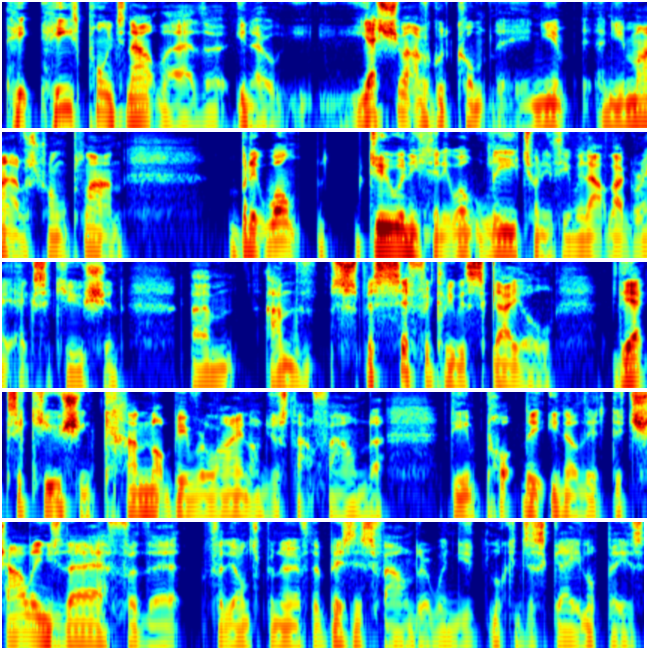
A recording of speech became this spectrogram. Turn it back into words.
he, he's pointing out there that you know, yes, you might have a good company and you and you might have a strong plan, but it won't do anything. It won't lead to anything without that great execution. Um, and specifically with scale, the execution cannot be reliant on just that founder. The input, the you know, the, the challenge there for the for the entrepreneur, for the business founder, when you're looking to scale up, is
